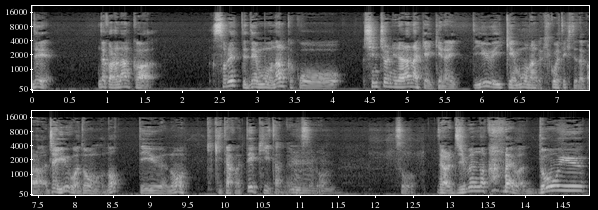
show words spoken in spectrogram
でだからなんかそれってでもなんかこう慎重にならなきゃいけないっていう意見もなんか聞こえてきてたからじゃあ優吾はどう思うのっていうのを聞きたくて聞いたんだよねそれは、そう。だから自分の考えはどういう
